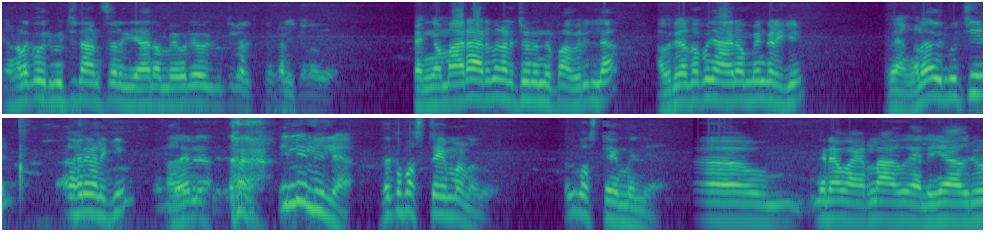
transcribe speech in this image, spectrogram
ഞങ്ങളൊക്കെ ഒരുമിച്ച് ഡാൻസ് കളിക്കും. ഞാൻ അമ്മയോട് ഒരുമിച്ച് കളിക്കും കളിക്കണത്. പെങ്ങന്മാരായിരുന്നു കളിച്ചോണ്ടിരുന്നത്. ഇപ്പം അവരില്ല. അവർ വന്നപ്പോൾ ഞാനും അമ്മയും കളിക്കും. അപ്പം ഞങ്ങൾ ഒരുമിച്ച് അങ്ങനെ കളിക്കും. അതായത് ഇല്ല ഇല്ല ഇല്ല. ഇതൊക്കെ ഫസ്റ്റ് ടൈമാണത് അത് ഫസ്റ്റ് ടൈം തന്നെയാണ് ഇങ്ങനെ വൈറലാവുക അല്ലെങ്കിൽ ആ ഒരു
